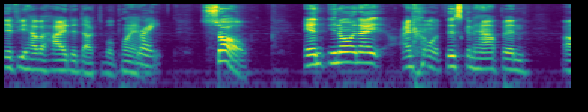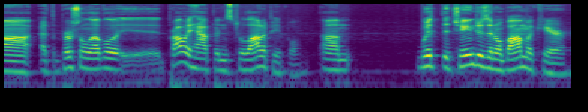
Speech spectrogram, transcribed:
if you have a high deductible plan. Right. So, and you know, and I I know if this can happen uh, at the personal level, it probably happens to a lot of people. Um, with the changes in Obamacare,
